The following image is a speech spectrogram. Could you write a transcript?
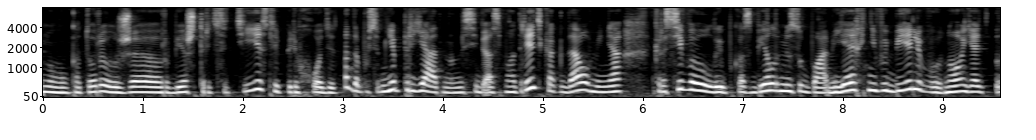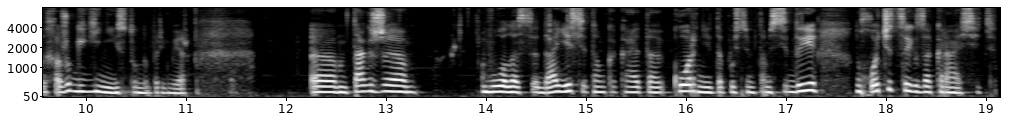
ну, которые уже рубеж 30, если переходит. Допустим, мне приятно на себя смотреть, когда у меня красивая улыбка с белыми зубами. Я их не выбеливаю, но я хожу к гигиенисту, например. Эм, также волосы, да, если там какая-то корни, допустим, там седые, ну, хочется их закрасить.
